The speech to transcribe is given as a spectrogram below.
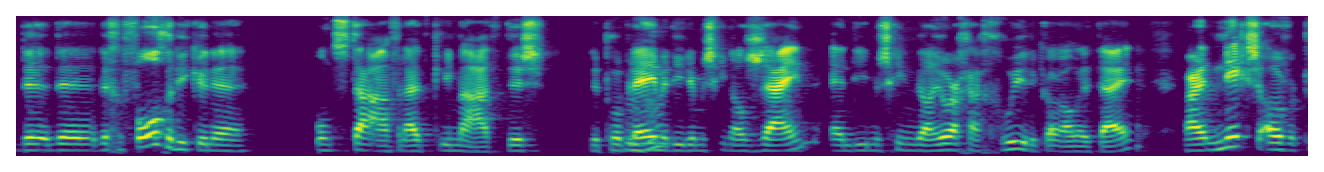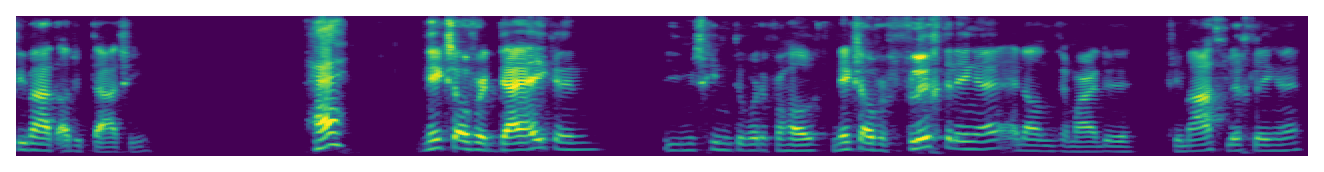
de, de, de gevolgen die kunnen ontstaan vanuit het klimaat. Dus de problemen mhm. die er misschien al zijn en die misschien wel heel erg gaan groeien de komende tijd. Maar niks over klimaatadaptatie. Hè? Niks over dijken die misschien moeten worden verhoogd. Niks over vluchtelingen en dan zeg maar de klimaatvluchtelingen.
